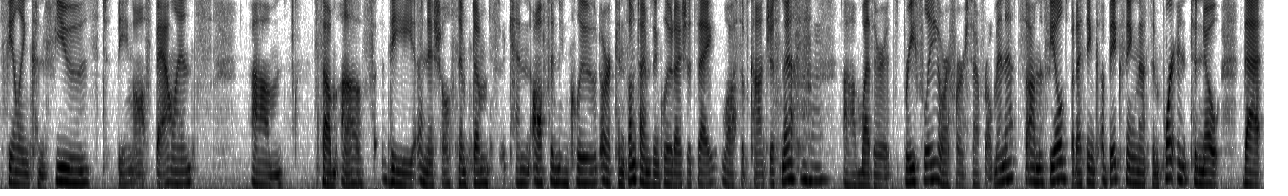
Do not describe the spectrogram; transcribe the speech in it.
feeling confused, being off balance Um, some of the initial symptoms can often include, or can sometimes include, I should say, loss of consciousness, Mhm. um, whether it's briefly or for several minutes on the field. But I think a big thing that's important to note that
